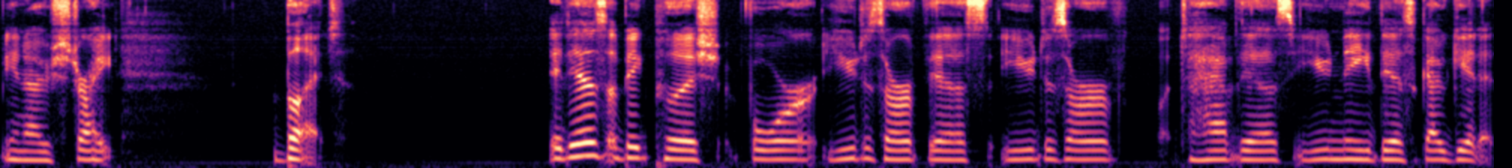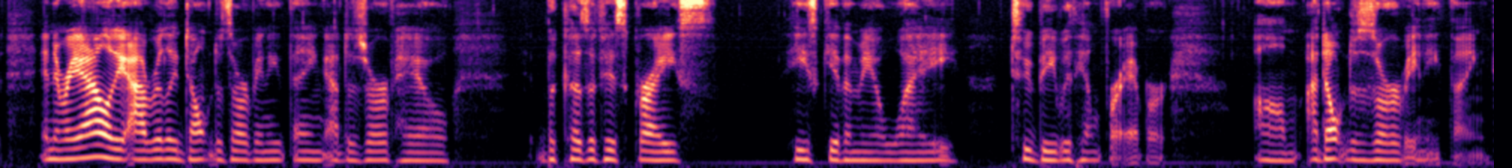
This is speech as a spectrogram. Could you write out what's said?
you know, straight. But it is a big push for you deserve this, you deserve to have this, you need this, go get it. And in reality, I really don't deserve anything. I deserve hell because of his grace. He's given me a way to be with him forever. Um, I don't deserve anything.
